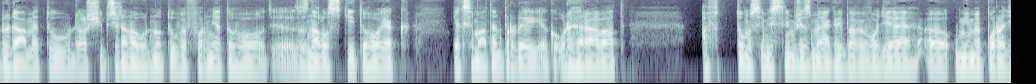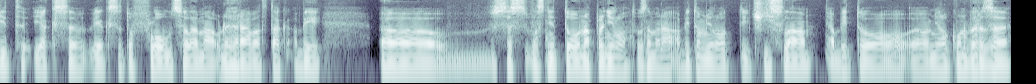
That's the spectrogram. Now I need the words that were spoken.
dodáme tu další přidanou hodnotu ve formě toho znalosti toho, jak, jak se má ten prodej jako odehrávat. A v tom si myslím, že jsme jak ryba ve vodě, umíme poradit, jak se, jak se to flow celé má odehrávat tak, aby se vlastně to naplnilo. To znamená, aby to mělo ty čísla, aby to mělo konverze,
